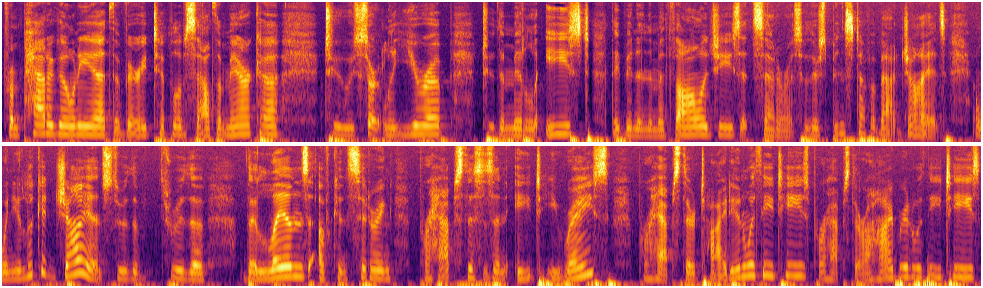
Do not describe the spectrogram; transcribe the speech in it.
from Patagonia at the very tip of South America to certainly Europe to the Middle East. They've been in the mythologies, etc. So there's been stuff about giants. And when you look at giants through the through the the lens of considering perhaps this is an ET race, perhaps they're tied in with ETs, perhaps they're a hybrid with ETs,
